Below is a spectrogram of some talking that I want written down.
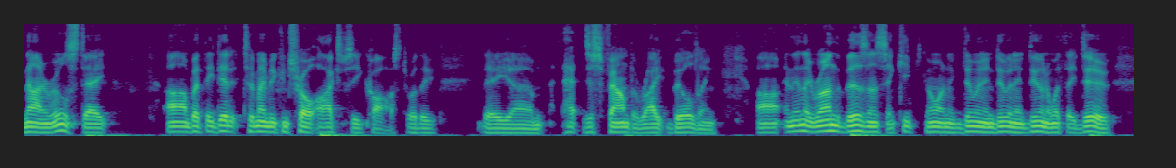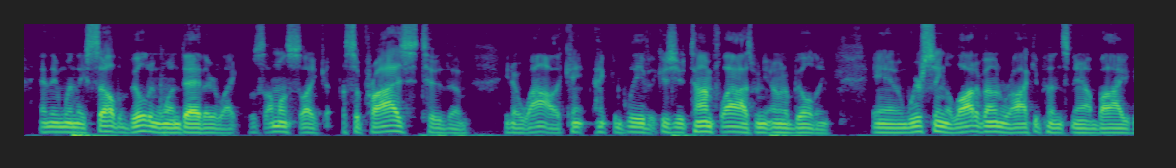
not in real estate. Uh, but they did it to maybe control occupancy cost or they they um, ha- just found the right building, uh, and then they run the business and keep going and doing and doing and doing what they do. And then when they sell the building one day, they're like, it was almost like a surprise to them. You know, wow, I can't, I can believe it because your time flies when you own a building. And we're seeing a lot of owner occupants now buy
